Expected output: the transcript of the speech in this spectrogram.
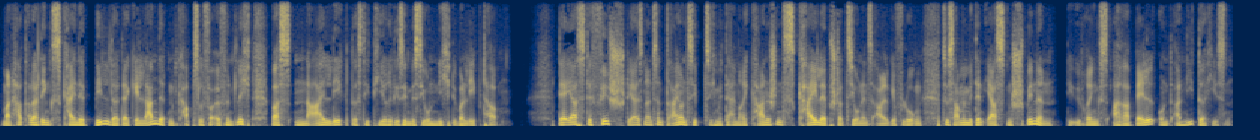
Man hat allerdings keine Bilder der gelandeten Kapsel veröffentlicht, was nahelegt, dass die Tiere diese Mission nicht überlebt haben. Der erste Fisch, der ist 1973 mit der amerikanischen Skylab-Station ins All geflogen, zusammen mit den ersten Spinnen, die übrigens Arabelle und Anita hießen.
